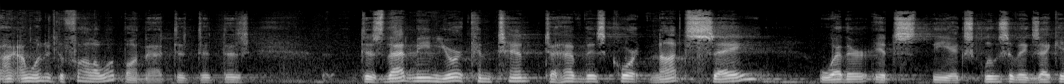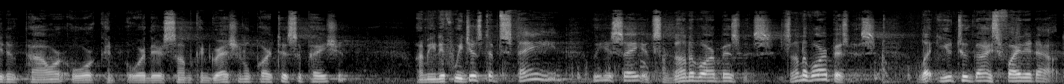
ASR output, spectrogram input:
I, I wanted to follow up on that. Does, does, does that mean you're content to have this court not say whether it's the exclusive executive power or, or there's some congressional participation. I mean, if we just abstain, we just say it's none of our business. It's none of our business. Let you two guys fight it out.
